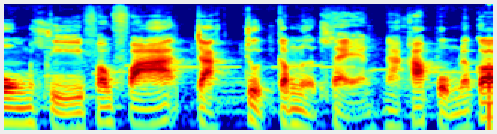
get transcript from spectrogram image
วงสีฟ้าๆจากจุดกำเนิดแสงนะครับผมแล้วก็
